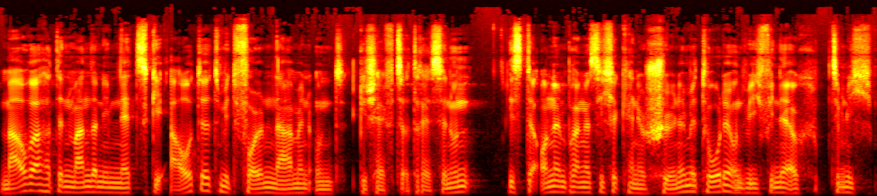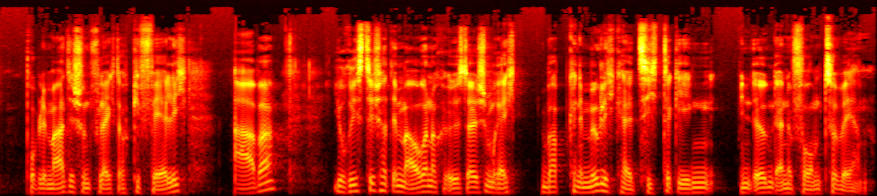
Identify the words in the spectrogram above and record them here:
Maurer hat den Mann dann im Netz geoutet mit vollem Namen und Geschäftsadresse. Nun ist der Online-Pranger sicher keine schöne Methode und wie ich finde auch ziemlich problematisch und vielleicht auch gefährlich, aber juristisch hatte Maurer nach österreichischem Recht überhaupt keine Möglichkeit, sich dagegen in irgendeiner Form zu wehren.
